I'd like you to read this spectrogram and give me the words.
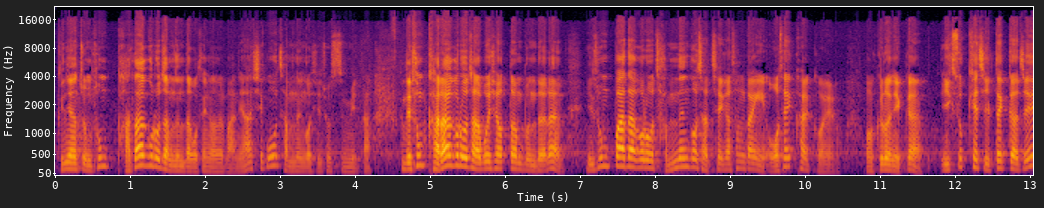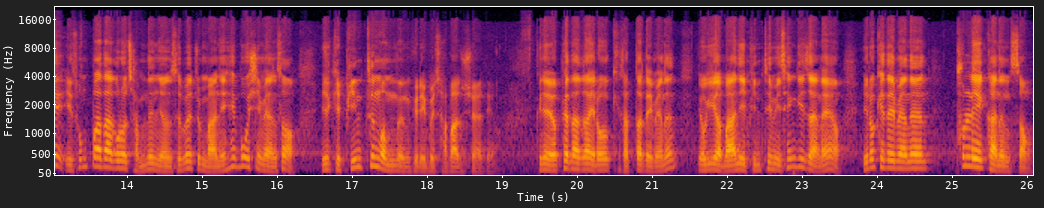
그냥 좀 손바닥으로 잡는다고 생각을 많이 하시고 잡는 것이 좋습니다. 근데 손가락으로 잡으셨던 분들은 이 손바닥으로 잡는 것 자체가 상당히 어색할 거예요. 어, 그러니까 익숙해질 때까지 이 손바닥으로 잡는 연습을 좀 많이 해보시면서 이렇게 빈틈 없는 그립을 잡아주셔야 돼요. 그냥 옆에다가 이렇게 갖다 대면은 여기가 많이 빈틈이 생기잖아요. 이렇게 되면은 풀릴 가능성,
